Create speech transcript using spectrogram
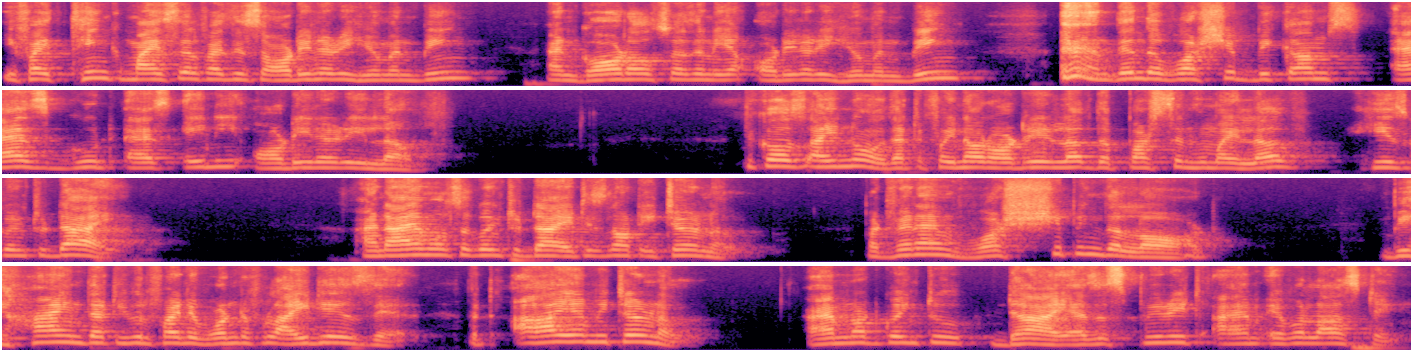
if I think myself as this ordinary human being and God also as an ordinary human being, then the worship becomes as good as any ordinary love. Because I know that if in our ordinary love, the person whom I love, he is going to die. And I am also going to die. It is not eternal. But when I'm worshiping the Lord, behind that you will find a wonderful idea is there that I am eternal. I am not going to die. As a spirit, I am everlasting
